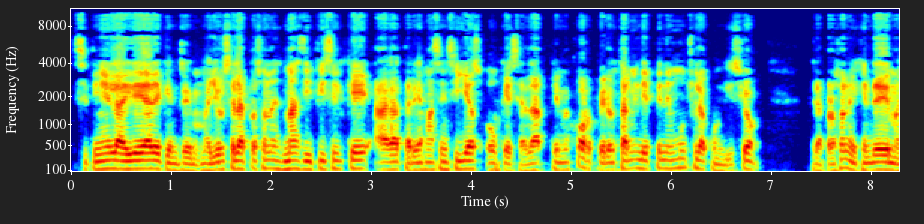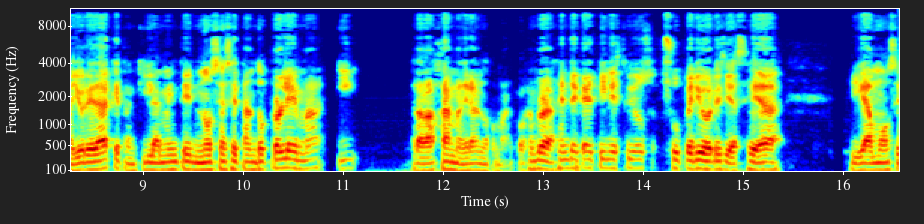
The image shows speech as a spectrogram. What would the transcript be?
se tiene la idea de que entre mayor sea la persona es más difícil que haga tareas más sencillas o que se adapte mejor, pero también depende mucho de la condición de la persona. Hay gente de mayor edad que tranquilamente no se hace tanto problema y trabaja de manera normal. Por ejemplo, la gente que tiene estudios superiores, ya sea, digamos,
